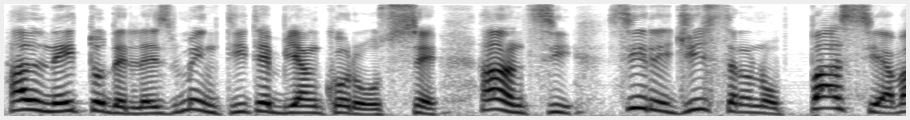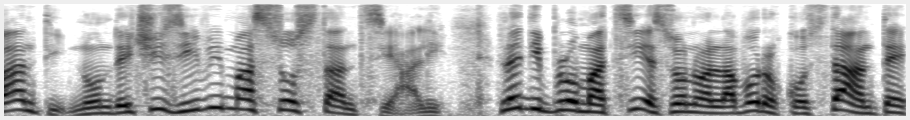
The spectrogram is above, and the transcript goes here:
al netto delle smentite biancorosse, anzi si registrano passi avanti non decisivi ma sostanziali. Le diplomazie sono al lavoro costante,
